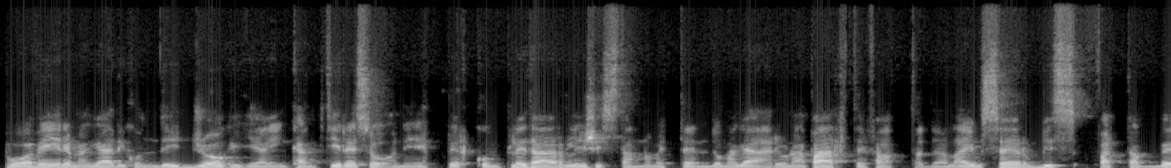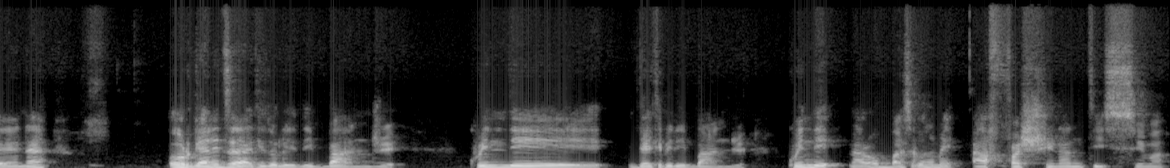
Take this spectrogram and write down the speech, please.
può avere magari con dei giochi che ha in cantiere Sony e per completarli ci stanno mettendo magari una parte fatta da live service fatta bene organizzata dai titoli di Bungie. Quindi dai tipi di Bungie. Quindi una roba secondo me affascinantissima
